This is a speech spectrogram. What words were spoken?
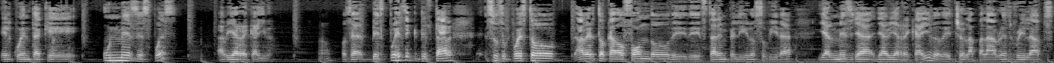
él cuenta que un mes después había recaído. O sea, después de, de estar su supuesto haber tocado fondo, de, de, estar en peligro su vida, y al mes ya, ya había recaído. De hecho, la palabra es relapse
